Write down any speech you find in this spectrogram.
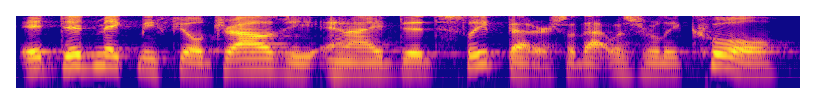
it did make me feel drowsy and I did sleep better. So that was really cool.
